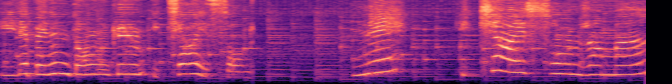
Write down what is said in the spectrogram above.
İyi de benim doğum günüm iki ay sonra. Ne? İki ay sonra mı?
